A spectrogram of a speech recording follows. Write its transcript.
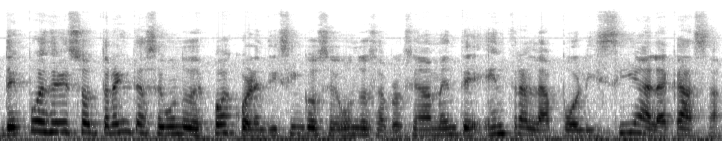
Después de eso, 30 segundos después, 45 segundos aproximadamente, entra la policía a la casa.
